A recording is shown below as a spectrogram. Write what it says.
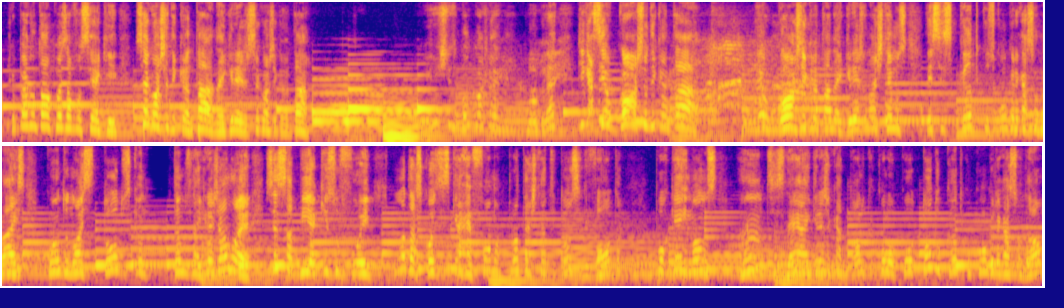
Deixa eu perguntar uma coisa a você aqui. Você gosta de cantar na igreja? Você gosta de cantar? Ixi, os bons gostam pouco, né? Diga assim, eu gosto de cantar. Eu gosto de cantar na igreja. Nós temos esses cânticos congregacionais quando nós todos cantamos estamos na igreja, não é? Você sabia que isso foi uma das coisas que a reforma protestante trouxe de volta? Porque, irmãos, antes né, a igreja católica colocou todo o cântico congregacional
